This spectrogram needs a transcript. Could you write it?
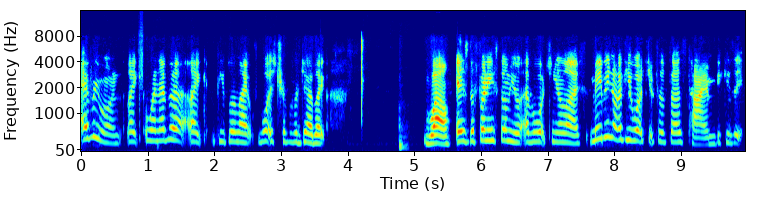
everyone. Like whenever like people are like, "What is Triple Frontier?" I'm like, "Well, it's the funniest film you'll ever watch in your life. Maybe not if you watch it for the first time, because it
